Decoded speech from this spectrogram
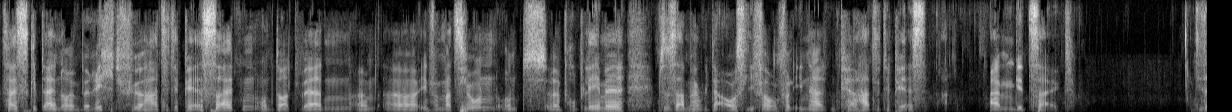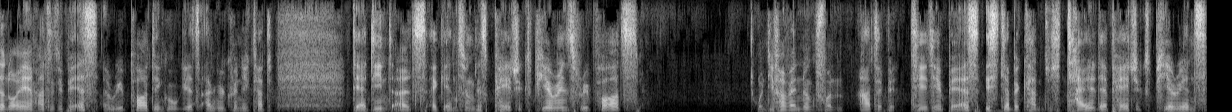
das heißt, es gibt einen neuen Bericht für HTTPS-Seiten und dort werden ähm, äh, Informationen und äh, Probleme im Zusammenhang mit der Auslieferung von Inhalten per HTTPS angezeigt. Dieser neue HTTPS-Report, den Google jetzt angekündigt hat, der dient als Ergänzung des Page Experience Reports. Und die Verwendung von HTTPS ist ja bekanntlich Teil der Page Experience,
